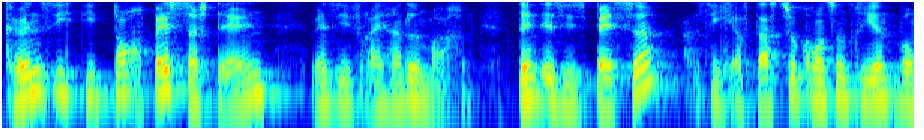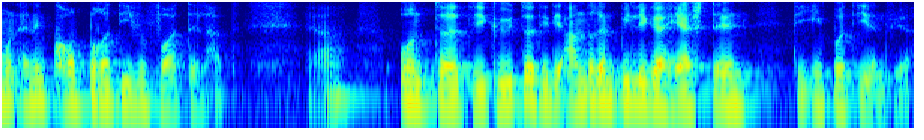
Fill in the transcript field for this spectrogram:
können sich die doch besser stellen, wenn sie Freihandel machen. Denn es ist besser, sich auf das zu konzentrieren, wo man einen komparativen Vorteil hat. Ja? Und äh, die Güter, die die anderen billiger herstellen, die importieren wir.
